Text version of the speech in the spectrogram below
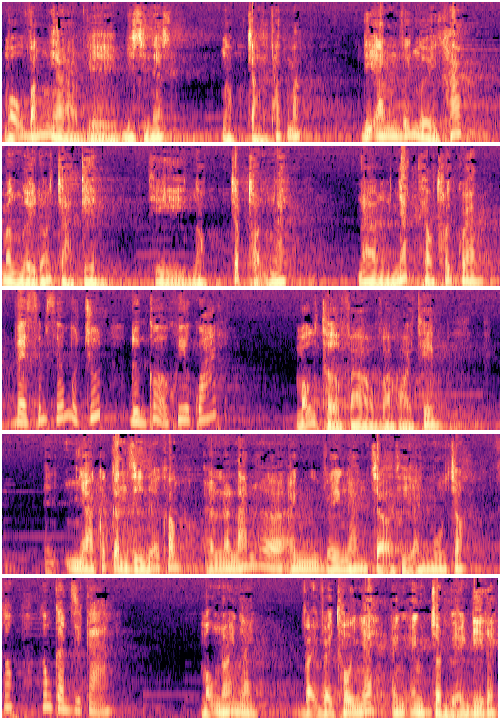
Mẫu vắng nhà về business. Ngọc chẳng thắc mắc Đi ăn với người khác mà người đó trả tiền. Thì Ngọc chấp thuận ngay. Nàng nhắc theo thói quen. Về sớm sớm một chút Đừng có ở khuya quá Mẫu thở vào và hỏi thêm. Nhà có cần gì nữa không? Lát nữa anh về ngang chợ thì anh mua cho. Không, không cần gì cả. Mẫu nói nhanh. Vậy vậy thôi nhé Anh anh chuẩn bị anh đi đây.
